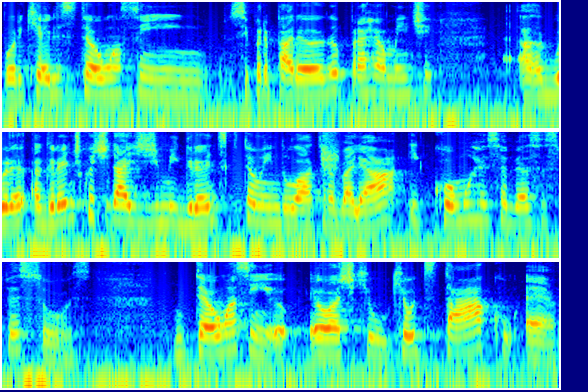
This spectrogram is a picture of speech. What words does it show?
porque eles estão assim se preparando para realmente a, a, grande quantidade de imigrantes que estão indo lá trabalhar e como receber essas pessoas. Então, assim, eu, eu acho que o que eu destaco é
